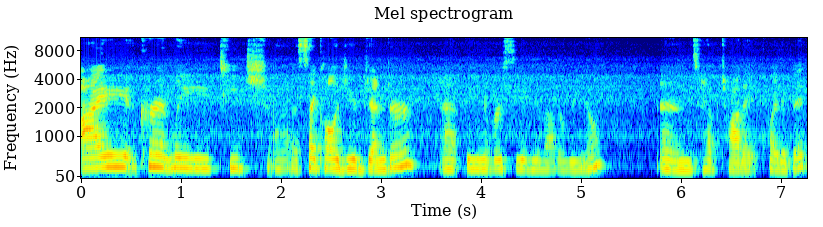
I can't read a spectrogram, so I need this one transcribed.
I currently teach uh, psychology of gender at the University of Nevada, Reno, and have taught it quite a bit.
